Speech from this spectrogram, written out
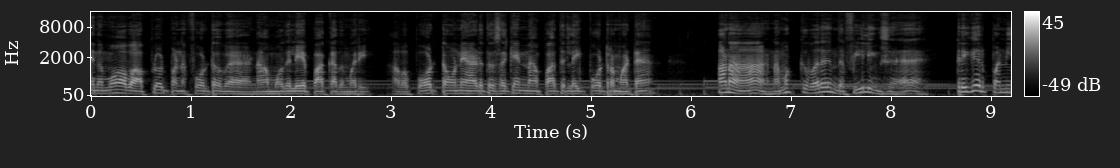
என்னமோ அவள் அப்லோட் பண்ண ஃபோட்டோவை நான் முதலே பார்க்காத மாதிரி. அவள் போட்ட உடனே அடுத்த செகண்ட் நான் பார்த்து லைக் போட்டுற மாட்டேன். ஆனால் நமக்கு வர இந்த ஃபீலிங்ஸை ட்ரிகர் பண்ணி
